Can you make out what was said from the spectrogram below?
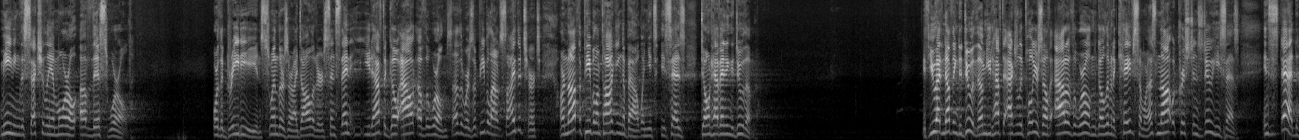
meaning the sexually immoral of this world or the greedy and swindlers or idolaters, since then you'd have to go out of the world. In other words, the people outside the church are not the people I'm talking about when he says, don't have anything to do with them. If you had nothing to do with them, you'd have to actually pull yourself out of the world and go live in a cave somewhere. That's not what Christians do, he says. Instead,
